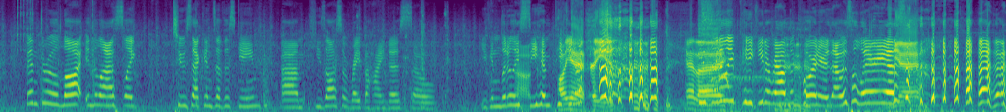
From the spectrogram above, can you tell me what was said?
been through a lot in the last like two seconds of this game. Um, he's also right behind us, so you can literally Oh, see him peeking. Oh yeah, around- there he is. Hello. He's literally peeking around the corner. That was hilarious. Yeah.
